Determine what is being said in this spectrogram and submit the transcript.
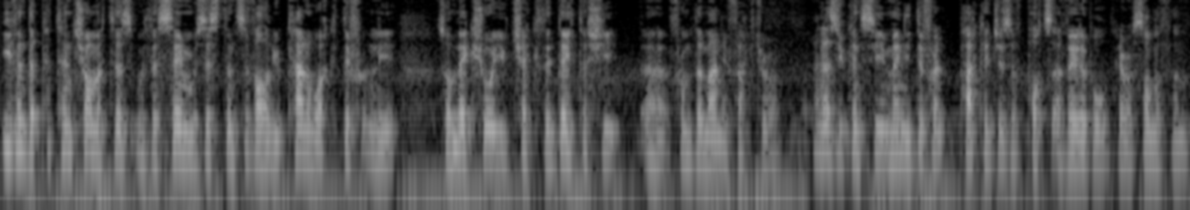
Even the potentiometers with the same resistance value can work differently so make sure you check the data sheet uh, from the manufacturer. And as you can see, many different packages of pots available. Here are some of them.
